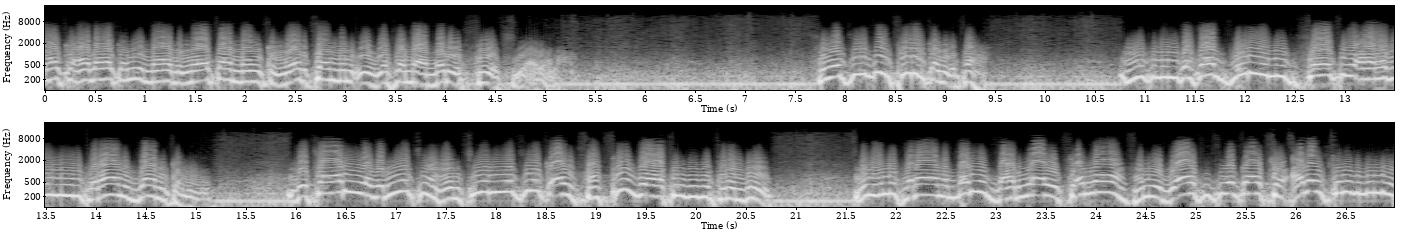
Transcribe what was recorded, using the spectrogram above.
حق ادا کنی بعد موتا من کنورتا من ای جسد بری سیچی اولا سیچی بھی پوری کنی پا. یک من جسد پوری من سیچی آوازی من قرآن جام کنی. بیچاری اگر یہ چیز ہمچیر یہ چیز کہ سختی جاتی بھی پرندی. من ہمیں فلان بری دریائے کرنا ہمیں جاتی چیز کا چھو علیس کرنے کی بلی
